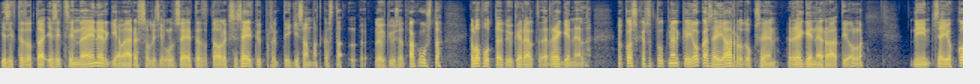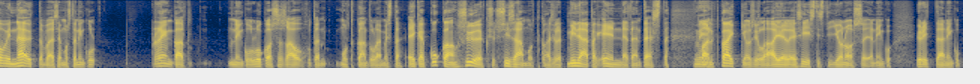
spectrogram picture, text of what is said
Ja sitten tota, ja sitten siinä energiamäärässä oli silloin se, että tota, oliko se 70 prosenttia kisamatkasta löytyy sieltä akusta, ja loput täytyy kerätä regenellä. No koska sä tuut melkein jokaiseen jarrutukseen regeneraatiolla, niin se ei ole kovin näyttävää semmoista niin kuin renkaat niin kuin lukossa sauhuten mutkaan tulemista, eikä kukaan syöksy sisämutkaan sille, että minäpä ennätän tästä, niin. vaan nyt kaikki on sillä ajelee siististi jonossa ja niin kuin yrittää niin kuin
